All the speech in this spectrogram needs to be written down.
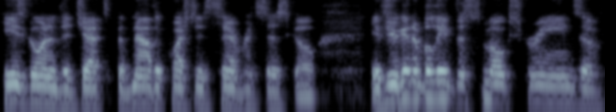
He's going to the Jets, but now the question is San Francisco. If you're going to believe the smoke screens of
